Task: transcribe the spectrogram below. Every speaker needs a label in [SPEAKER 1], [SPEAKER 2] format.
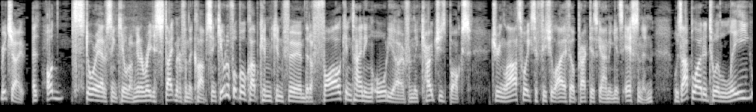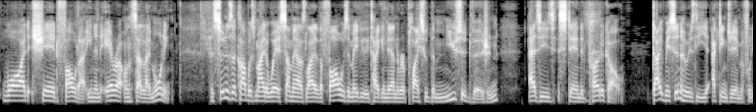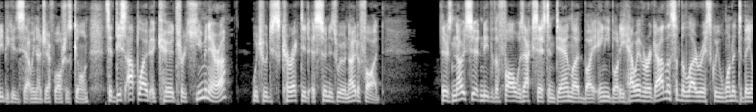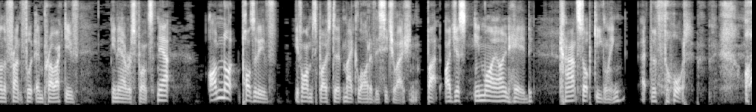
[SPEAKER 1] Richo, an odd story out of St Kilda. I'm going to read a statement from the club. St Kilda Football Club can confirm that a file containing audio from the coach's box during last week's official AFL practice game against Essendon was uploaded to a league-wide shared folder in an error on Saturday morning. As soon as the club was made aware some hours later, the file was immediately taken down and replaced with the muted version, as is standard protocol. Dave Misson, who is the acting GM of footy because uh, we know Geoff Walsh is gone, said this upload occurred through human error, which was corrected as soon as we were notified. There is no certainty that the file was accessed and downloaded by anybody. However, regardless of the low risk, we wanted to be on the front foot and proactive in our response. Now, I'm not positive if I'm supposed to make light of this situation, but I just, in my own head, can't stop giggling at the thought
